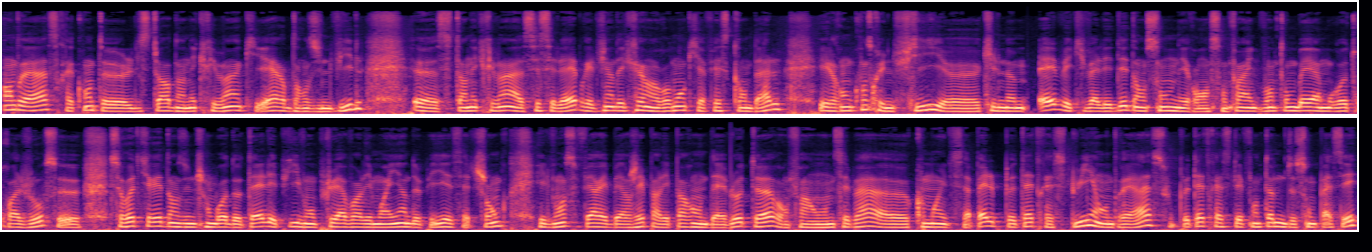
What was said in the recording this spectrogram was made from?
Andreas raconte euh, l'histoire d'un écrivain qui erre dans une ville. Euh, c'est un écrivain assez célèbre. Il vient d'écrire un roman qui a fait scandale. Il rencontre une fille euh, qu'il nomme Eve et qui va l'aider dans son errance. Enfin, ils vont tomber amoureux trois jours, se, retirer dans une chambre d'hôtel et puis ils vont plus avoir les moyens de payer cette chambre. Ils vont se faire héberger par les parents d'Eve. L'auteur, enfin, on ne sait pas comment il s'appelle. Peut-être est-ce lui, Andreas, ou peut-être est-ce les fantômes de son passé,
